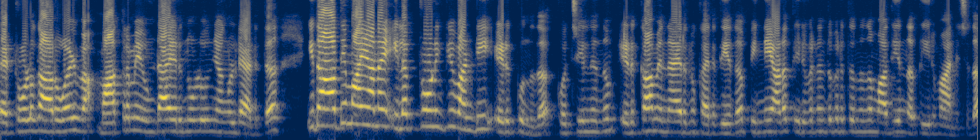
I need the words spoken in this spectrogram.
പെട്രോൾ കാറുകൾ മാത്രമേ ഉണ്ടായിരുന്നുള്ളൂ ഞങ്ങളുടെ അടുത്ത്. ഇതാദ്യമായാണ് ഇലക്ട്രോണിക് വണ്ടി എടുക്കുന്നത്. കൊച്ചിയിൽ നിന്നും എടുക്കാമെന്നായിരുന്നു കരുതിയത്. പിന്നെയാണ് തിരുവനന്തപുരത്ത് നിന്ന് മതിയെന്ന് തീരുമാനിച്ചത്.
